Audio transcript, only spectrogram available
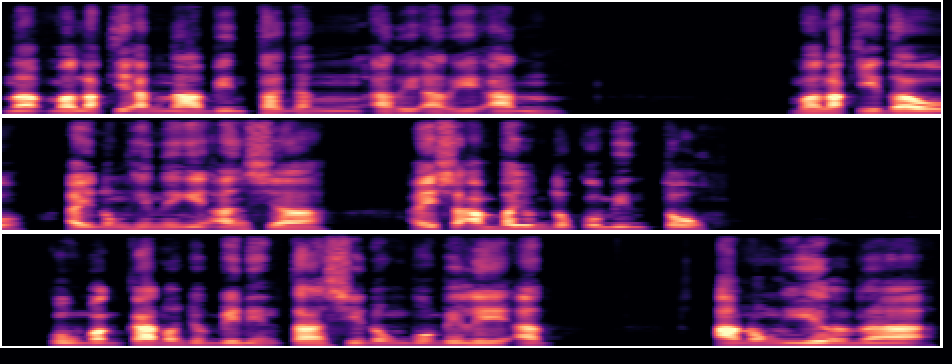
na malaki ang nabinta niyang ari-arian. Malaki daw. Ay nung hiningian siya, ay saan ba yung dokumento? Kung magkano yung bininta, sinong bumili at anong year na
